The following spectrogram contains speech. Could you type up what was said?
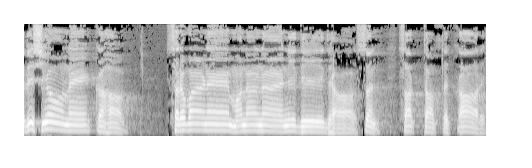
ऋषियों ने कहा श्रवण मनन निधि ध्यासन, साक्षात्कार,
